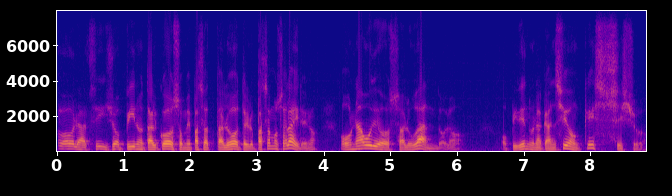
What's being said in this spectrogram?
hola, sí, yo opino tal cosa, me pasa tal otra, y lo pasamos al aire, ¿no? O un audio saludando, ¿no? O pidiendo una canción, qué sé yo,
